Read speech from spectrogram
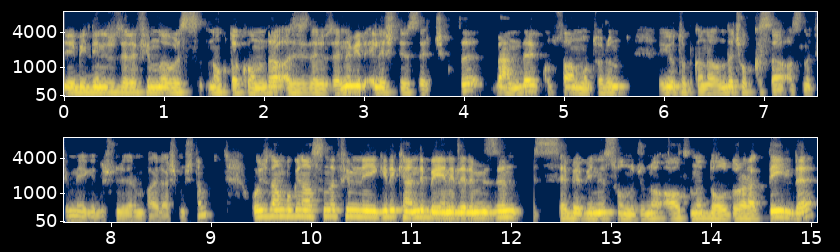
e, bildiğiniz üzere filmlovers.com'da Azizler üzerine bir eleştirisi çıktı. Ben de Kutsal Motor'un YouTube kanalında çok kısa aslında filmle ilgili düşüncelerimi paylaşmıştım. O yüzden bugün aslında filmle ilgili kendi beğenilerimizin sebebini, sonucunu altını doldurarak değil de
